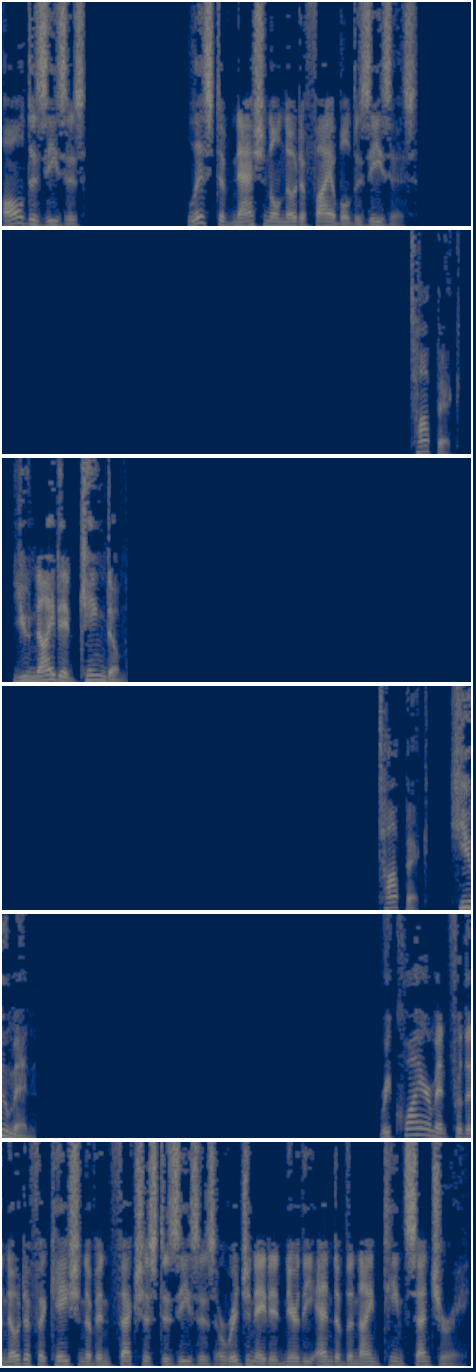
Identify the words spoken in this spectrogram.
All diseases. List of national notifiable diseases. United Kingdom. Human Requirement for the notification of infectious diseases originated near the end of the 19th century.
